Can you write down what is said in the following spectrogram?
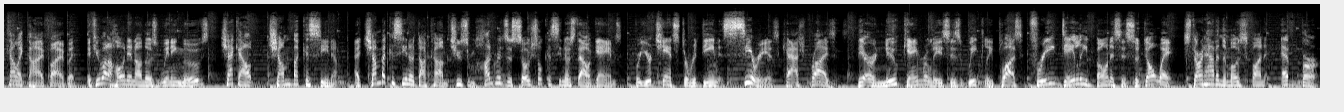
kind of like the high five, but if you want to hone in on those winning moves, check out Chumba Casino. At ChumbaCasino.com, choose from hundreds of social casino style games for your chance to redeem serious cash prizes. There are new game releases weekly, plus free daily bonuses. So don't wait. Start having the most fun ever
